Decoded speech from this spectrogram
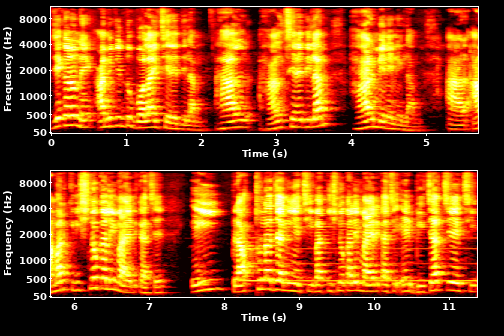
যে কারণে আমি কিন্তু বলাই ছেড়ে দিলাম। হাল হাল ছেড়ে দিলাম, হার মেনে নিলাম। আর আমার কৃষ্ণকালী মায়ের কাছে এই প্রার্থনা জানিয়েছি বা কৃষ্ণকালী মায়ের কাছে এর বিচার চেয়েছি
